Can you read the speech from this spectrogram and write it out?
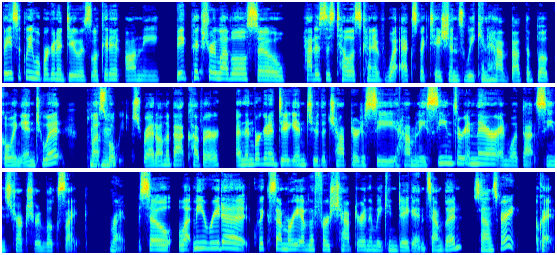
basically, what we're going to do is look at it on the big picture level. So, how does this tell us kind of what expectations we can have about the book going into it, plus mm-hmm. what we just read on the back cover? And then we're going to dig into the chapter to see how many scenes are in there and what that scene structure looks like. Right. So, let me read a quick summary of the first chapter and then we can dig in. Sound good? Sounds great. Okay.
